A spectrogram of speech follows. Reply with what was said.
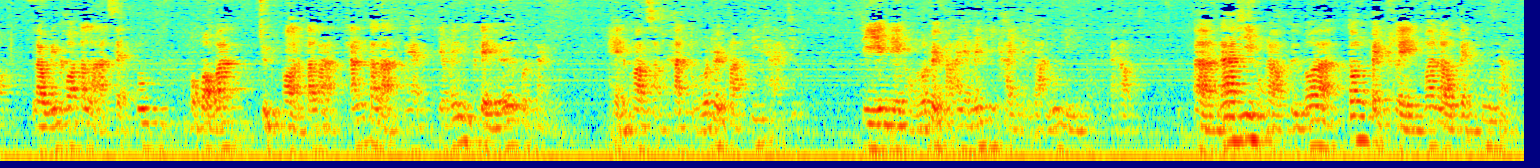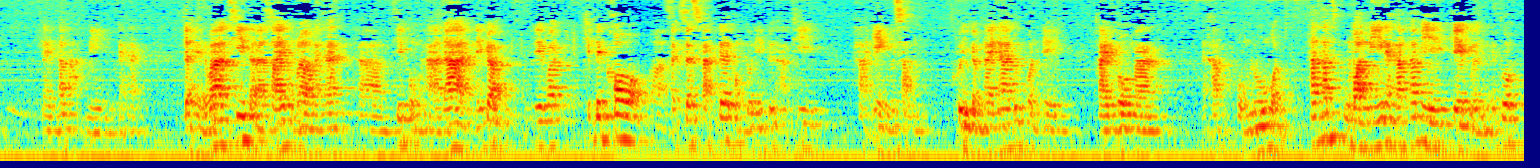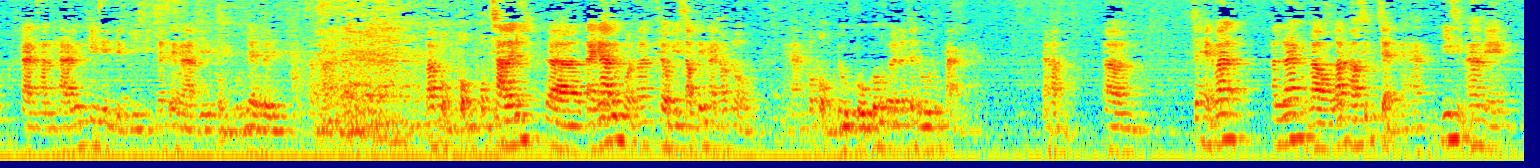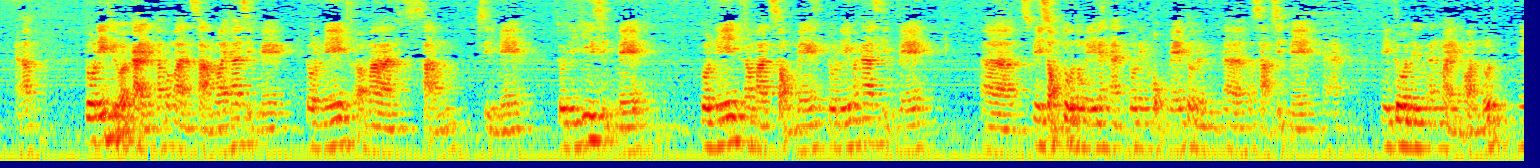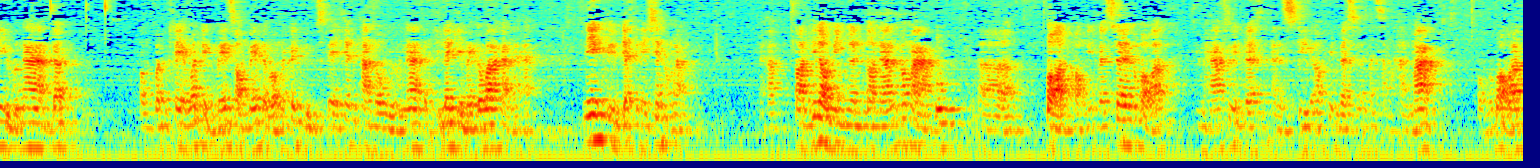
เราวิเคราะห์ตลาดเสร็จปุ๊บผมบอกว่า จุดอ่อนตลาดทั้งตลาดเนี่ยยังไม่มีเพลเยอร์คนไหน เห็นความสำคัญของรถไฟฟ้าที่แท้จริง DNA ของรถไฟฟ้ายังไม่มีใครเห็นวาลูกนี้นะครับหน้าที่ของเราคือว่าต้องไปเคลมว่าเราเป็นผู้นำในตลาดนี้นะฮะจะเห็นว่าที่แต่ละไซต์ของเรานะฮะที่ผมหาได้นี่ก็เรียกว่า critical success factor ของตัวนี้คือหาที่หาเองด้วยซ้ำคุยกับนายหน้าทุกคนเอง ใครโทรมานะครับ ผมรู้หมด ถ้าถ้าวันนี้นะครับ ถ้ามีเกมเหมือนพวกแฟนทันแท้เรื่องที่ดินติด ESMRP ผมผมใหญ่เลยสมัครว่าผมผมผมชาเลนจ์ในหน้าทุกคนว่า tell me something I don't know นะฮะเพราะผมดู Google เลยแล้วจะรู้ทุกแบบนะครับจะเห็นว่าอันแรกของเราลาดพร้าว17 นะฮะ 25 เมตรนะครับ ตัวนี้ถือว่าไกลนะครับประมาณ 350 เมตร ตัวนี้ประมาณ 3-4 เมตร ตัวนี้ 20 เมตร ตัวนี้ประมาณ 2 เมตร ตัวนี้มา50 เมตรมีสองตัวตรงนี้นะฮะ ตัวหนึ่งหกเมตร ตัวหนึ่งสามสิบเมตรนะฮะ มีตัวหนึ่งอันใหม่อ่อนนุชนี่อยู่ข้างหน้าก็บางคนเคลมว่าหนึ่งเมตรสองเมตร แต่ว่ามันก็อยู่สเตชันทางลงอยู่ข้างหน้าแต่ที่เล่นกี่เมตรก็ว่ากันนะฮะ นี่คือ definition ของเรา นะครับ ตอนที่เรามีเงินตอนนั้นเข้ามาปุ๊บบอร์ดของ investor ก็บอกว่า you have to invest and speed of investment มันสำคัญมาก ผมก็บอกว่า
